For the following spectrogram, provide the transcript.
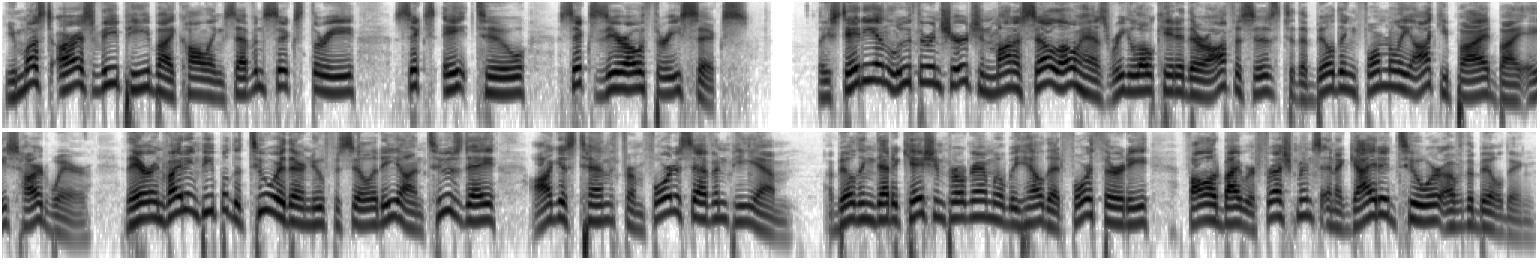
You must RSVP by calling 763 682 6036. Laestadian Lutheran Church in Monticello has relocated their offices to the building formerly occupied by Ace Hardware. They are inviting people to tour their new facility on Tuesday, August 10th from 4 to 7 p.m. A building dedication program will be held at 4:30, followed by refreshments and a guided tour of the building.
